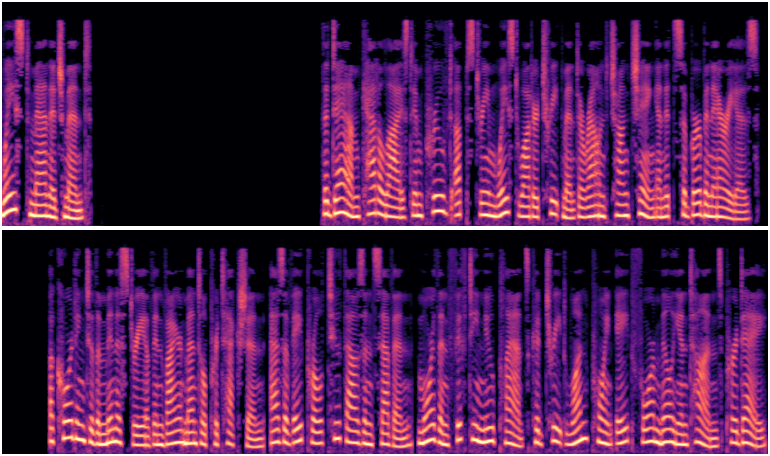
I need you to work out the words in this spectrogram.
Waste management The dam catalyzed improved upstream wastewater treatment around Chongqing and its suburban areas. According to the Ministry of Environmental Protection, as of April 2007, more than 50 new plants could treat 1.84 million tons per day,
